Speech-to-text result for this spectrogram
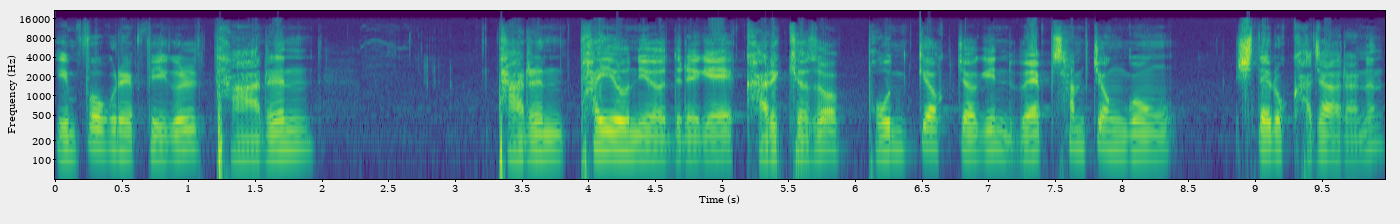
infographic을 다른 다른 pioneer들에게 가르쳐서 본격적인 웹 3.0 시대로 가자라는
